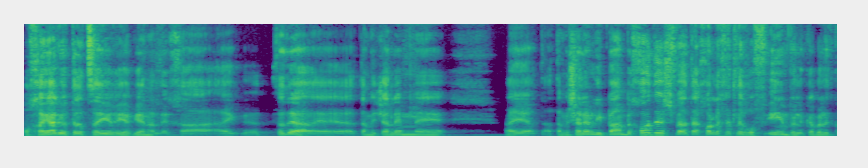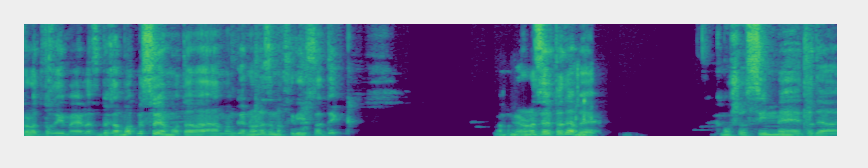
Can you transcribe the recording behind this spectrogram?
או חייל יותר צעיר יגן עליך, אתה יודע, אתה משלם, אה, אתה משלם לי פעם בחודש, ואתה יכול ללכת לרופאים ולקבל את כל הדברים האלה, אז ברמות מסוימות המנגנון הזה מתחיל להיסדק. המנגנון הזה, אתה יודע, כמו שעושים, אה, אתה יודע,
